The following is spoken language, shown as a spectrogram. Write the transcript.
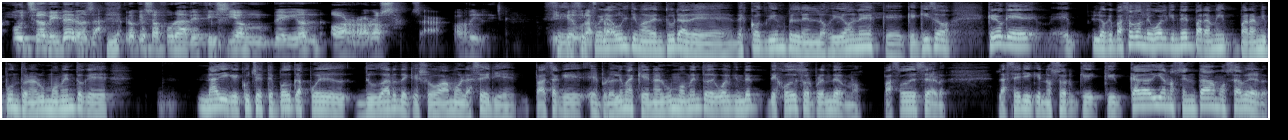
mucho dinero. O sea, No. creo que eso fue una decisión de guion horrorosa. O sea, horrible. Sí, sí, fue la última aventura de, de Scott Gimple en los guiones que, que quiso. Creo que eh, lo que pasó con The Walking Dead, para mí, para mi punto, en algún momento, que nadie que escuche este podcast puede dudar de que yo amo la serie. Pasa que el problema es que en algún momento The Walking Dead dejó de sorprendernos. Pasó de ser la serie que, nos, que, que cada día nos sentábamos a ver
